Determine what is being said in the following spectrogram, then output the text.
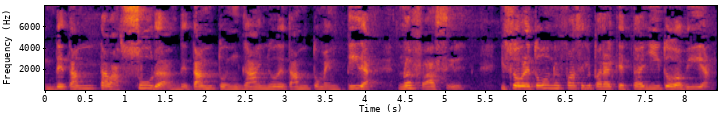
de, tanta basura, de tanto engaño, de tanto mentira. No es fácil. Y sobre todo no es fácil para el que está allí todavía.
